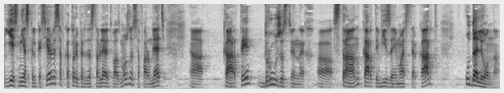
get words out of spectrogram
Есть несколько сервисов, которые предоставляют возможность оформлять карты дружественных стран, карты Visa и MasterCard удаленно.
